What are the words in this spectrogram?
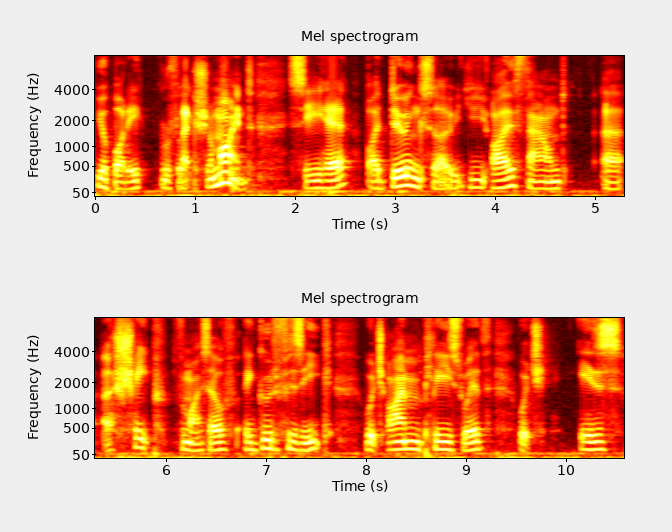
Your body reflects your mind. See here, by doing so, you, I've found uh, a shape for myself, a good physique, which I'm pleased with, which is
